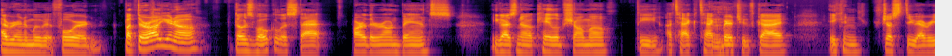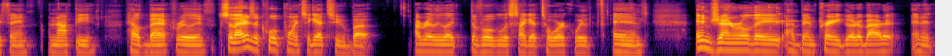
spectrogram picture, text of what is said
everyone to move it forward. But there are, you know, those vocalists that are their own bands. You guys know Caleb Shomo, the Attack Attack Mhm. Beartooth guy. He can just do everything and not be held back, really. So that is a cool point to get to, but I really like the vocalists I get to work with. And in general, they have been pretty good about it. And it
